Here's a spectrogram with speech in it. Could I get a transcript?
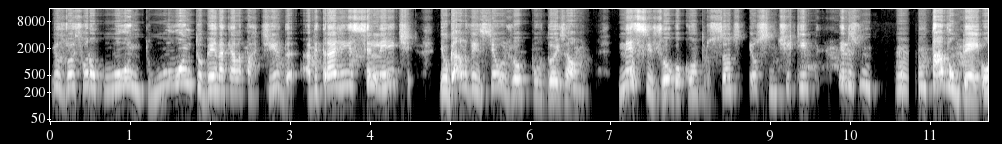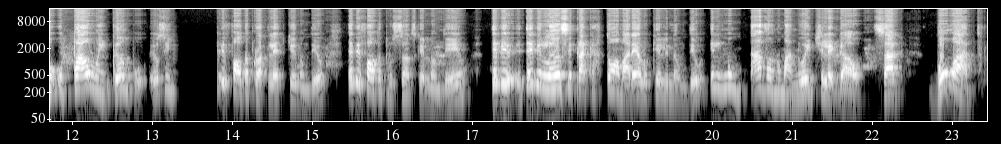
E os dois foram muito, muito bem naquela partida. Arbitragem excelente. E o Galo venceu o jogo por 2 a 1 Nesse jogo contra o Santos, eu senti que eles não estavam bem. O, o, Paulo em campo, eu senti. Teve falta para o Atlético que ele não deu, teve falta para o Santos que ele não deu, teve, teve lance para cartão amarelo que ele não deu. Ele não estava numa noite legal, sabe? Bom árbitro,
